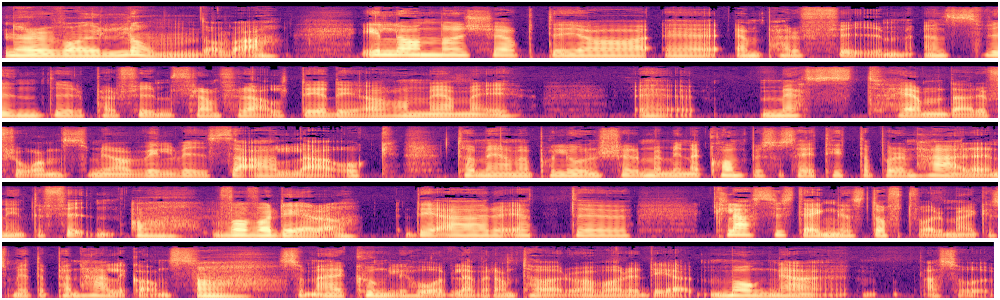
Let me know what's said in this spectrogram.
när du var i London va? I London köpte jag eh, en parfym, en svindyr parfym framför allt. Det är det jag har med mig eh, mest hem därifrån som jag vill visa alla och ta med mig på luncher med mina kompisar och säga titta på den här, är den inte fin? Åh, vad var det då? Det är ett eh, klassiskt engelskt doftvarumärke som heter Penhaligons Ah. som är kunglig hovleverantör och har varit det många, alltså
